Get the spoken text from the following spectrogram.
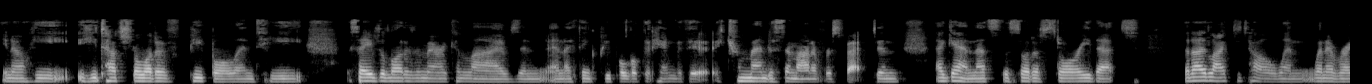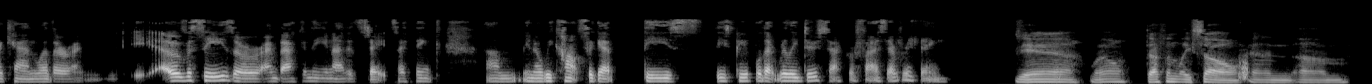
you know, he, he touched a lot of people and he saved a lot of American lives. And, and I think people look at him with a, a tremendous amount of respect. And again, that's the sort of story that, that I like to tell when, whenever I can, whether I'm overseas or I'm back in the United States. I think, um, you know, we can't forget these, these people that really do sacrifice everything. Yeah, well, definitely so. And, um,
